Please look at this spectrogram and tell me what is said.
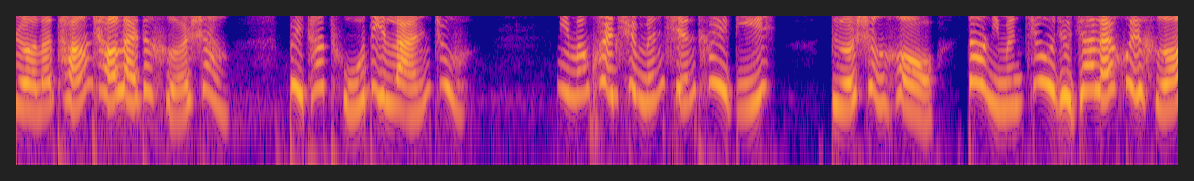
惹了唐朝来的和尚，被他徒弟拦住，你们快去门前退敌，得胜后到你们舅舅家来会合。”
